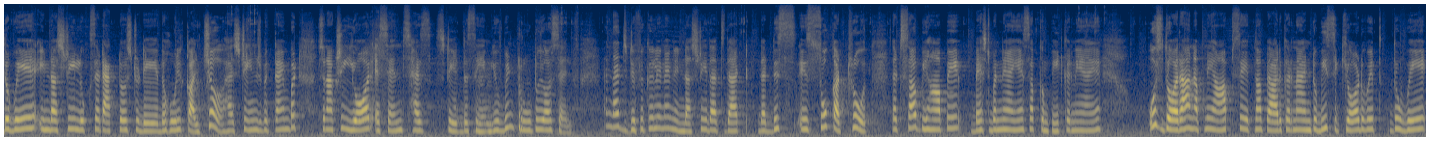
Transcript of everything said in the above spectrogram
the way industry looks at actors today the whole culture has change big time but Sonakshi your essence has stayed the same you been true to yourself and that's difficult in an industry that's that that this is so cutthroat that सब यहाँ पे बेस्ट बनने आए हैं सब कम्पीट करने आए हैं उस दौरान अपने आप से इतना प्यार करना and to be secured with the way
